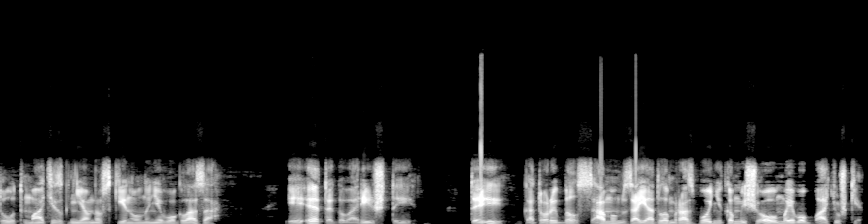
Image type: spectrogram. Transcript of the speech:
Тут Матис гневно вскинул на него глаза. «И это говоришь ты? Ты, который был самым заядлым разбойником еще у моего батюшки,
